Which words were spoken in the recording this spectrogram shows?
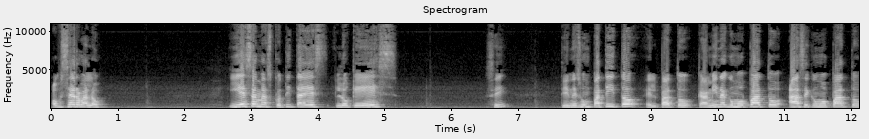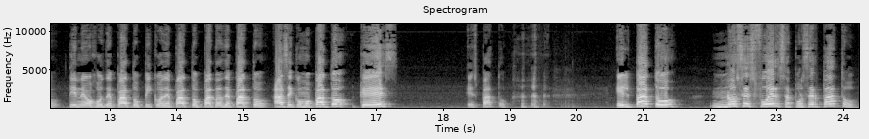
obsérvalo. Y esa mascotita es lo que es. ¿Sí? Tienes un patito, el pato camina como pato, hace como pato, tiene ojos de pato, pico de pato, patas de pato, hace como pato, ¿qué es? Es pato. el pato no se esfuerza por ser pato.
